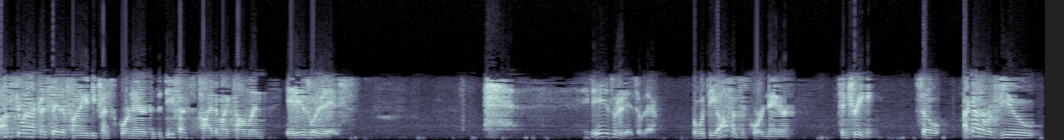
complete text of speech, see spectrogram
Obviously, we're not going to say they're finding a defensive coordinator because the defense is tied to Mike Tomlin it is what it is. It is what it is over there. But with the offensive coordinator, it's intriguing. So I got to review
